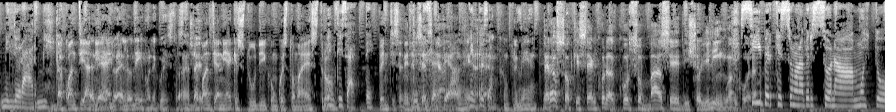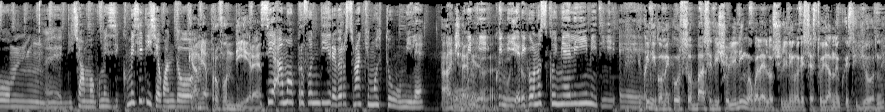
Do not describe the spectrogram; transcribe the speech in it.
migliorarmi. Da quanti anni è? è, lo- è lodevole questo. Eh. Da Certo. quanti anni è che studi con questo maestro? 27. 27. 27 anni, eh, 27. complimenti. Però so che sei ancora al corso base di scioglilingua ancora. Sì, perché sono una persona molto, mm, eh, diciamo, come si, come si dice quando... Che ami approfondire. Sì, amo approfondire, però sono anche molto umile. Ah, certo. certo. Quindi, eh, quindi riconosco i miei limiti e... E quindi come corso base di scioglilingua, qual è lo scioglilingua che stai studiando in questi giorni?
